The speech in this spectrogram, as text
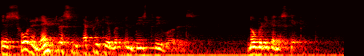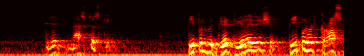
is so relentlessly applicable in these three worlds. Nobody can escape it great masters came. People with great realization. People who had crossed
